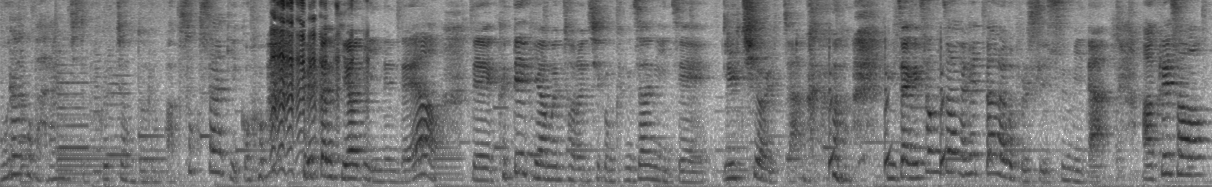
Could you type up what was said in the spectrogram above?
뭐라고 말하는지도 모를 정도로 막 속삭이고 그랬던 기억이 있는데요. 네, 그때 비하면 저는 지금 굉장히 이제 일취월장, 굉장히 성장을 했다라고 볼 수 있습니다. 아, 그래서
